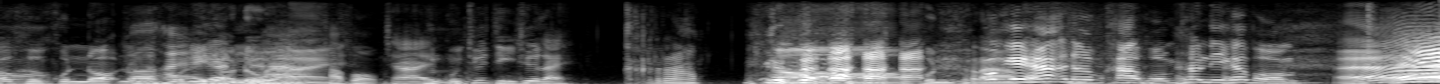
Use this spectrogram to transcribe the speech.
ก็คือคุณโนะนก็นทให้บุไอรีเดียดูดีให้มากครับผมใช่คุณชื่อจริงชื่ออะไรครับอ๋อคุณครับโอเคฮะสำหรับข่าวผมเท่านี้ครับผมเอ้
